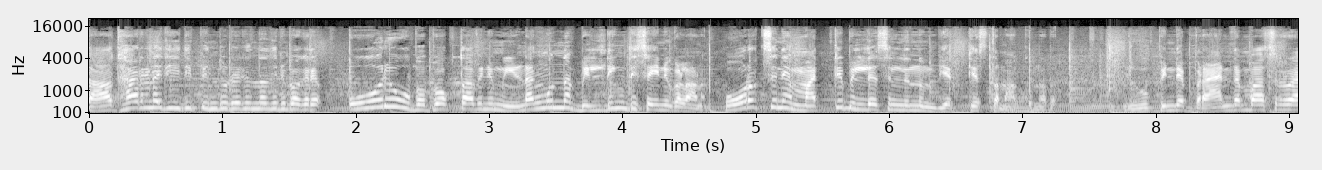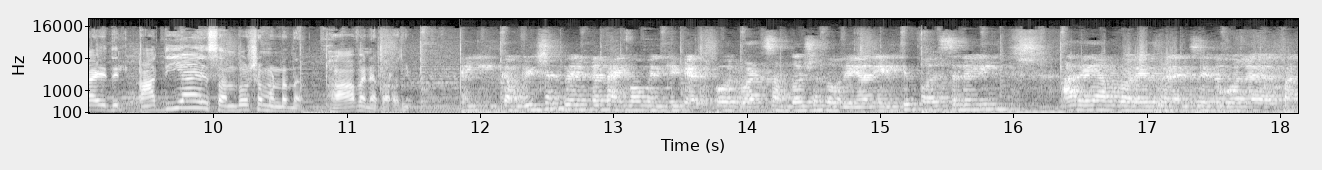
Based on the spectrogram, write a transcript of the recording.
സാധാരണ രീതി പിന്തുടരുന്നതിനു പകരം ഓരോ ഉപഭോക്താവിനും ഇണങ്ങുന്ന ബിൽഡിംഗ് ഡിസൈനുകളാണ് ഓറക്സിനെ മറ്റ് ബിൽഡേഴ്സിൽ നിന്നും വ്യത്യസ്തമാക്കുന്നത്. ഗ്രൂപ്പിന്റെ ബ്രാൻഡ് അംബാസഡർ ആയതിൽ അതിയായ സന്തോഷമുണ്ടെന്ന് ഭാവന പറഞ്ഞു. ഈ കംപ്ലീഷൻ വരുന്ന ടൈമും എനിക്ക് കേട്ടപ്പോൾ ഒരുപാട് സന്തോഷം തോന്നി. അത് എനിക്ക് പേഴ്സണലി അറിയാം കുറെ ഫ്രണ്ട്സ് ഇതുപോലെ പല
